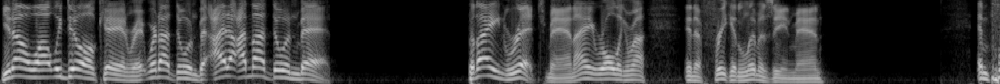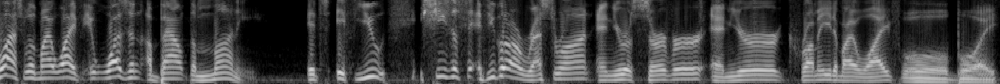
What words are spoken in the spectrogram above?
You know what? We do okay in radio. We're not doing bad. I, I'm not doing bad. But I ain't rich, man. I ain't rolling around in a freaking limousine, man. And plus, with my wife, it wasn't about the money. It's if you she's a if you go to a restaurant and you're a server and you're crummy to my wife, oh boy.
